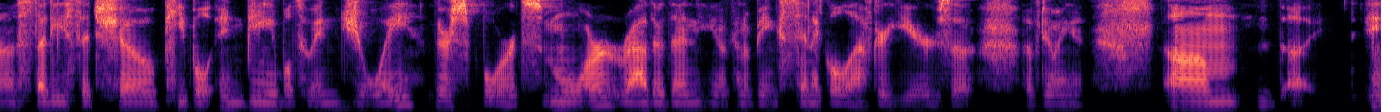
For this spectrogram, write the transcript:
uh, studies that show people in being able to enjoy their sports more rather than you know kind of being cynical after years uh, of doing it. Um, uh,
